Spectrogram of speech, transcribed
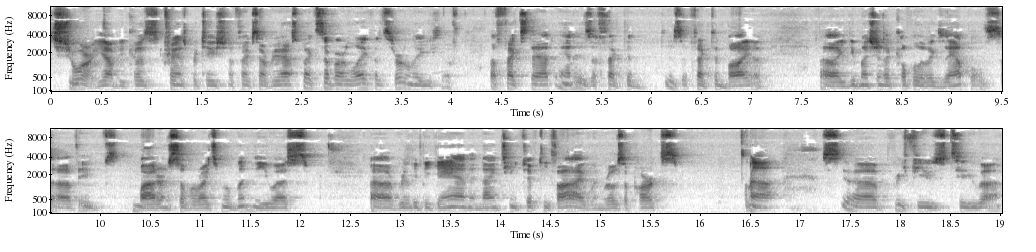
Sure, yeah, because transportation affects every aspect of our life. It certainly affects that and is affected is affected by it. Uh, you mentioned a couple of examples. Uh, the modern civil rights movement in the U.S. Uh, really began in 1955 when Rosa Parks uh, uh, refused to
